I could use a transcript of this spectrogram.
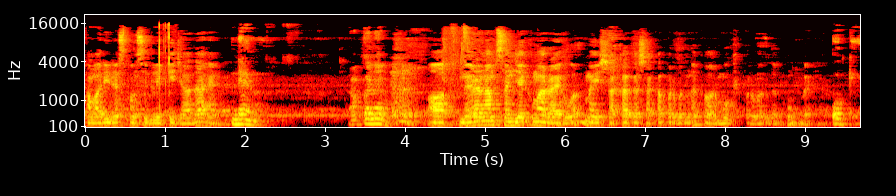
हमारी रेस्पॉन्सिबिलिटी ज़्यादा है। आपका नाम और मेरा नाम संजय कुमार राय हुआ मैं इस शाखा का शाखा प्रबंधक और मुख्य प्रबंधक हूँ मैं ओके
